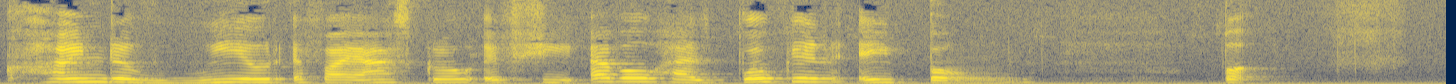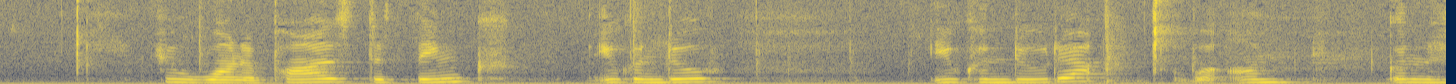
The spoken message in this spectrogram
kind of weird if I ask her if she ever has broken a bone. But if you want to pause to think, you can do you can do that. But I'm gonna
